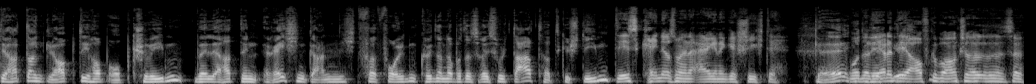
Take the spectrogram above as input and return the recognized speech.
Der hat dann glaubt, ich habe abgeschrieben, weil er hat den Rechengang nicht verfolgen können, aber das Resultat hat gestimmt. Das kenne ich aus meiner eigenen Geschichte. Okay. Wo der Lehrer, der aufgebaut hat, also,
